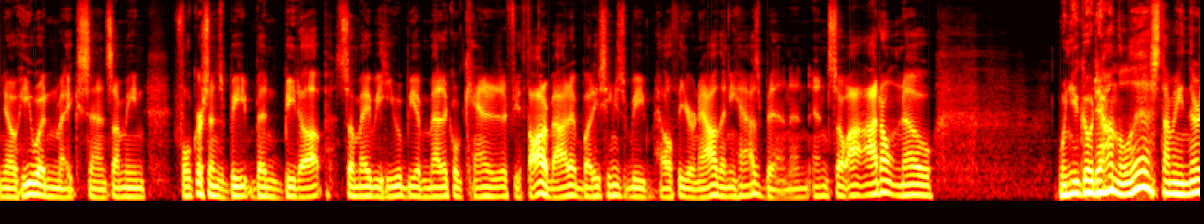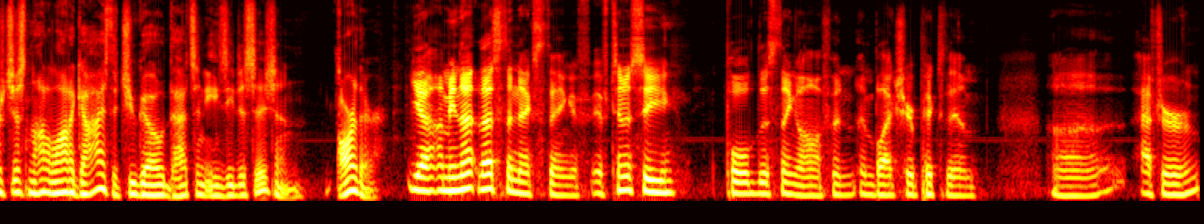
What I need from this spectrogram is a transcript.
you know, he wouldn't make sense. I mean, Fulkerson's beat been beat up, so maybe he would be a medical candidate if you thought about it. But he seems to be healthier now than he has been, and and so I, I don't know. When you go down the list, I mean, there's just not a lot of guys that you go. That's an easy decision. Are there? Yeah, I mean that that's the next thing. If if Tennessee pulled this thing off and and Blackshear picked them uh, after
